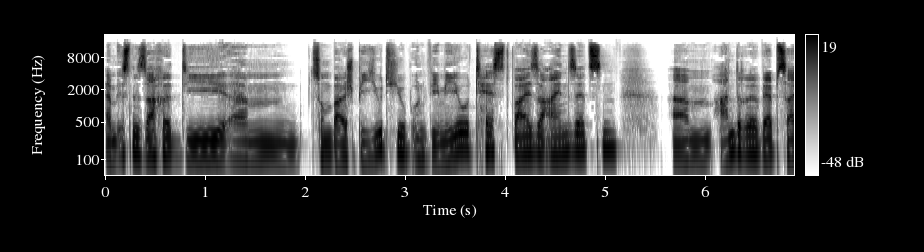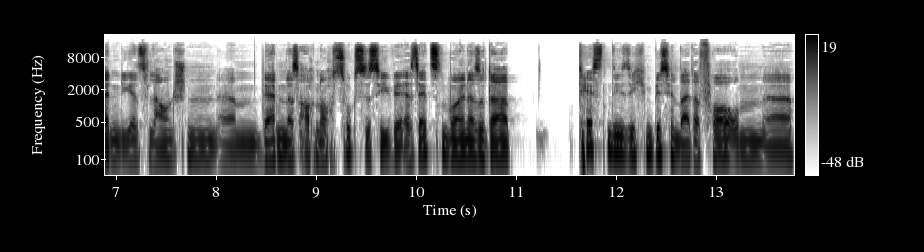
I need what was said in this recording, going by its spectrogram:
ähm, ist eine Sache, die ähm, zum Beispiel YouTube und Vimeo testweise einsetzen. Ähm, andere Webseiten, die jetzt launchen, ähm, werden das auch noch sukzessive ersetzen wollen. Also da testen die sich ein bisschen weiter vor, um äh,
